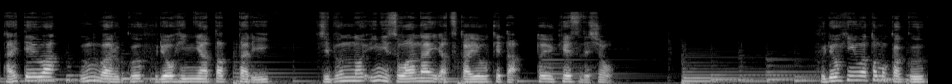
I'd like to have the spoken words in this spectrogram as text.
大抵は運悪く不良品に当たったり、自分の意に沿わない扱いを受けたというケースでしょう。不良品はともかく、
